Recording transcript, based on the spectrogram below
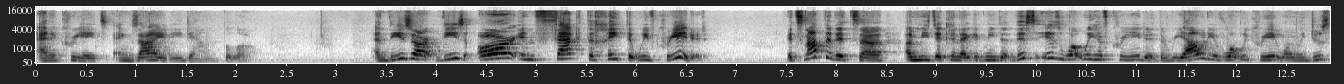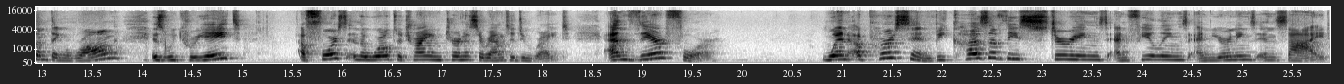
And it creates anxiety down below. And these are these are in fact the chait that we've created. It's not that it's a, a midah connected midah. This is what we have created. The reality of what we create when we do something wrong is we create a force in the world to try and turn us around to do right. And therefore, when a person, because of these stirrings and feelings and yearnings inside,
